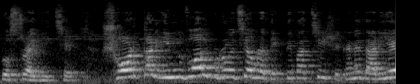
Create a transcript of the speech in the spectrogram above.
প্রশ্রয় দিচ্ছে। সরকার ইনভলভ রয়েছে আমরা দেখতে পাচ্ছি। সেখানে দাঁড়িয়ে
